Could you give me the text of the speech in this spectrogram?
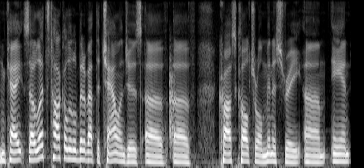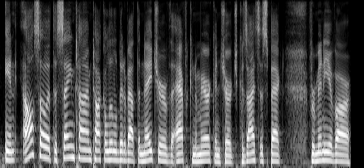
Okay, so let's talk a little bit about the challenges of of cross cultural ministry, um, and and also at the same time talk a little bit about the nature of the African American church, because I suspect for many of our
